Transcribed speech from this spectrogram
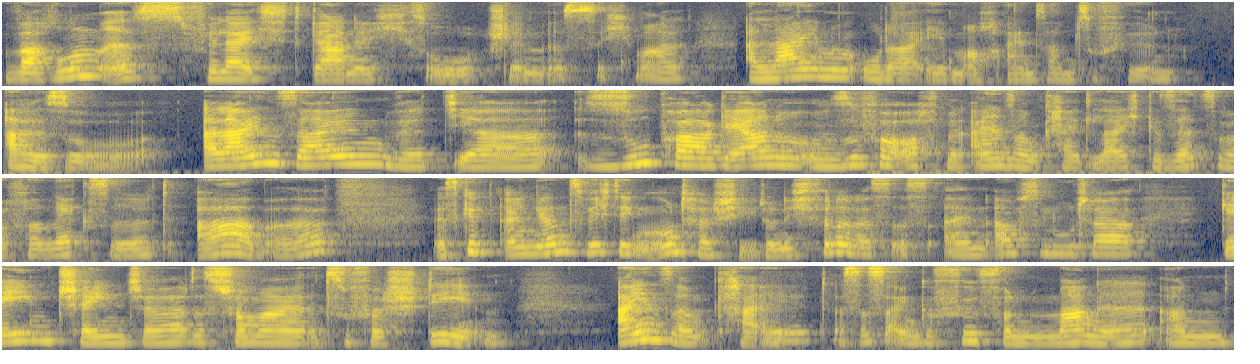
warum es vielleicht gar nicht so schlimm ist, sich mal alleine oder eben auch einsam zu fühlen. Also Alleinsein wird ja super gerne und super oft mit Einsamkeit gleichgesetzt oder verwechselt, aber es gibt einen ganz wichtigen Unterschied und ich finde, das ist ein absoluter Game Changer, das schon mal zu verstehen. Einsamkeit, das ist ein Gefühl von Mangel an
